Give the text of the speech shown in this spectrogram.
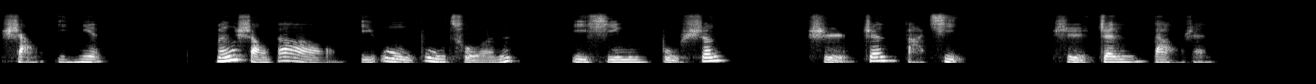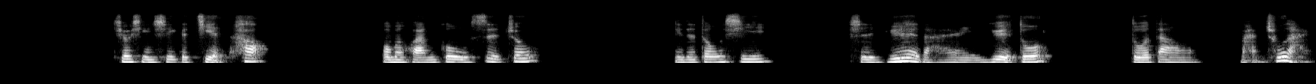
少一念，能少到一物不存，一心不生，是真法器，是真道人。修行是一个减号。我们环顾四周，你的东西是越来越多，多到满出来，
